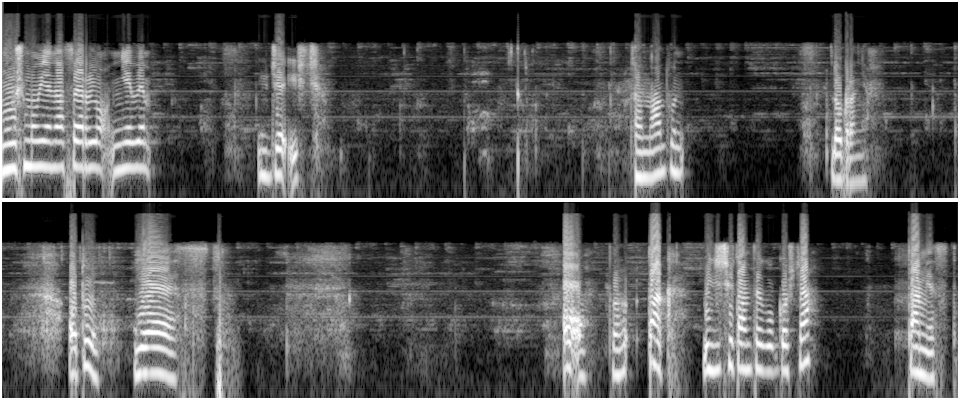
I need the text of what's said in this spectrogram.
Już mówię na serio, nie wiem gdzie iść. Tam na dół. Dobra, nie. O tu. Jest. O, to tak. Widzicie tamtego gościa? Tam jest.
